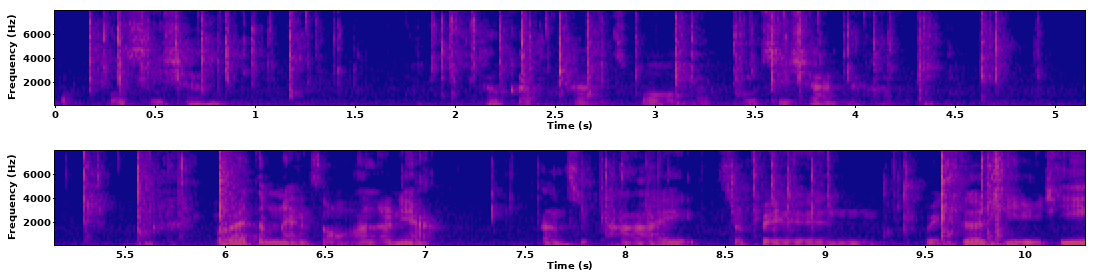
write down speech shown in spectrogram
bot position ท่ากับ transform dot position นะครับพอได้ตำแหน่ง 2 อันแล้วเนี่ย อันสุดท้ายจะเป็น vector t ที่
